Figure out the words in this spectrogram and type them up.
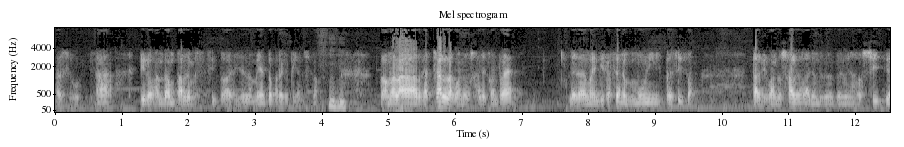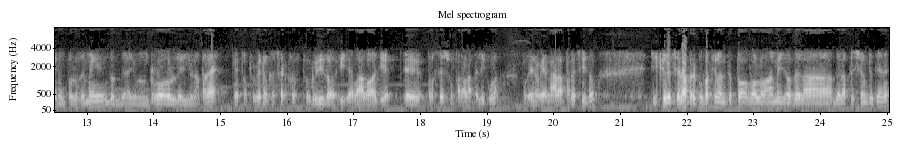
la seguridad y lo manda un par de en el ambiente para que piense, ¿no? Uh una larga charla cuando sale con Red, le da unas indicaciones muy precisas para que cuando salga vayan a determinados sitios en un pueblo de Maine donde hay un rol y una pared, que estos tuvieron que ser construidos y llevados allí el proceso para la película, porque no había nada parecido, y crece la preocupación entre todos los amigos de la, de la prisión que tiene,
